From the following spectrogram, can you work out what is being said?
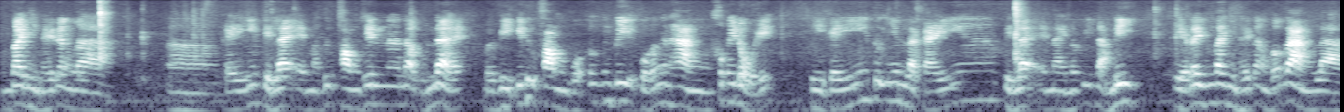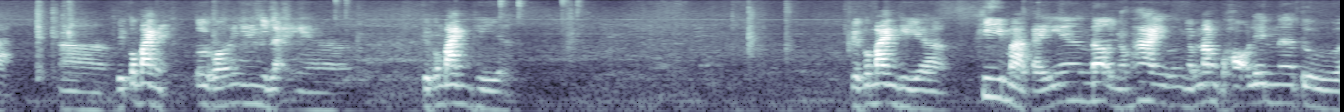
chúng ta nhìn thấy rằng là à, cái tỷ lệ mà dự phòng trên nợ vấn đề ấy, bởi vì cái dự phòng của các công ty của các ngân hàng không thay đổi ấy, thì cái tự nhiên là cái tỷ lệ này nó bị giảm đi. Thì ở đây chúng ta nhìn thấy rằng rõ ràng là à, Vietcombank này tôi có nhìn lại uh, Vietcombank thì Vietcombank thì uh, khi mà cái nợ nhóm 2, nhóm 5 của họ lên à, từ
